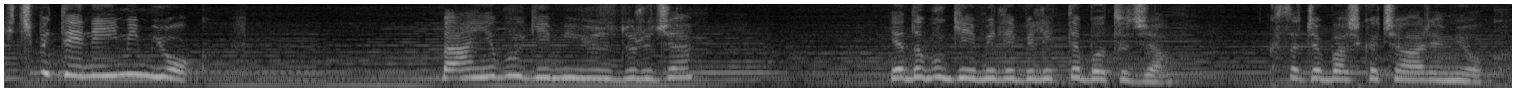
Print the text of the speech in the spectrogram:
Hiçbir deneyimim yok. Ben ya bu gemiyi yüzdüreceğim ya da bu gemiyle birlikte batacağım. Kısaca başka çarem yok.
